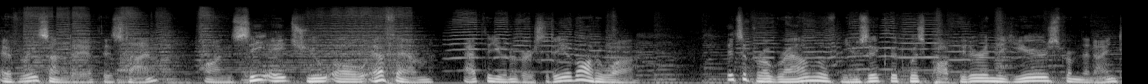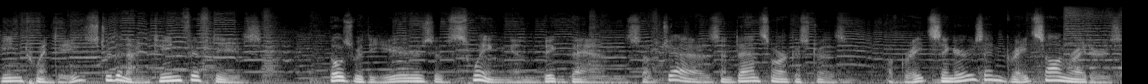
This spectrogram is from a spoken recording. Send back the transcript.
every Sunday at this time on CHUO FM at the University of Ottawa. It's a program of music that was popular in the years from the 1920s to the 1950s. Those were the years of swing and big bands, of jazz and dance orchestras, of great singers and great songwriters,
